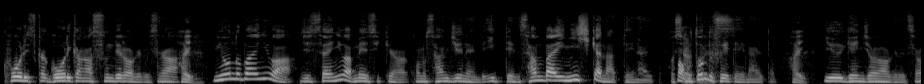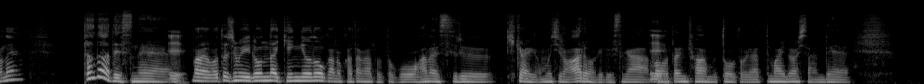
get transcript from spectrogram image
効率化合理化が進んでるわけですが、はい、日本の場合には実際には面積がこの30年で1.3倍にしかなっていない、まあ、ほとんど増えていないという現状なわけですよね。ただですね、ええ、まあ、私もいろんな兼業農家の方々とこうお話しする機会がもちろんあるわけですが、ええ、まあ、ワタミファーム等々やってまいりましたんで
